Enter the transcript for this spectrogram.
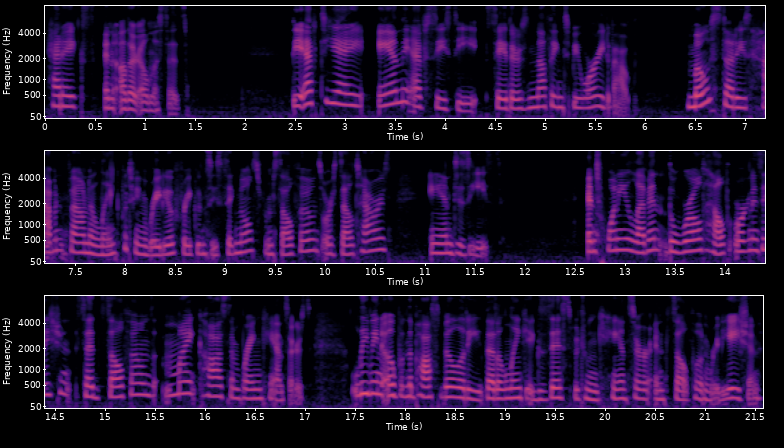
headaches, and other illnesses. The FDA and the FCC say there's nothing to be worried about. Most studies haven't found a link between radio frequency signals from cell phones or cell towers and disease. In 2011, the World Health Organization said cell phones might cause some brain cancers, leaving open the possibility that a link exists between cancer and cell phone radiation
